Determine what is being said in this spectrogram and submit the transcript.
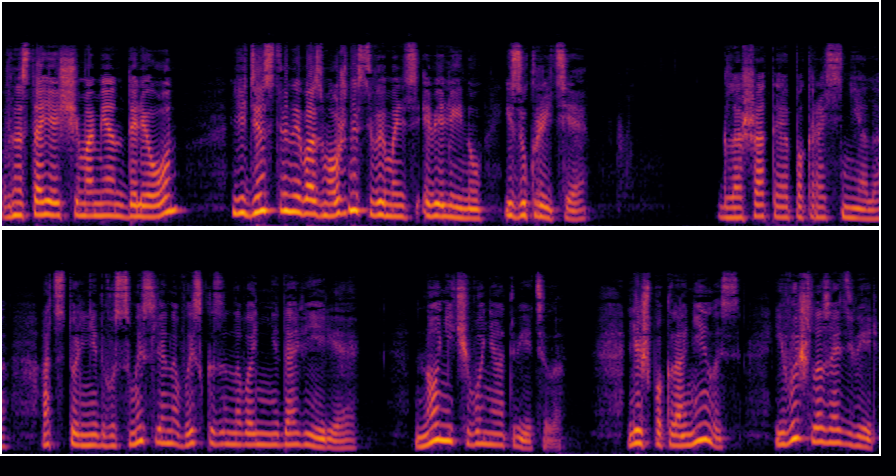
В настоящий момент Делеон — единственная возможность выманить Эвелину из укрытия. Глашатая покраснела от столь недвусмысленно высказанного недоверия, но ничего не ответила. Лишь поклонилась и вышла за дверь.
